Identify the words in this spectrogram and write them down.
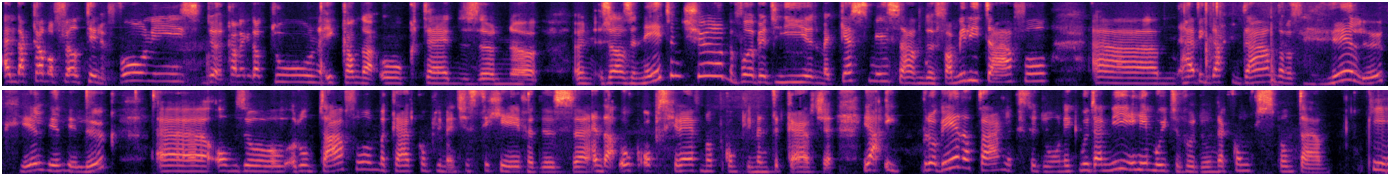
en dat kan ofwel telefonisch, kan ik dat doen. Ik kan dat ook tijdens een, een, zelfs een etentje, bijvoorbeeld hier met kerstmis aan de familietafel. ehm, heb ik dat gedaan. Dat was heel leuk, heel, heel, heel leuk. Uh, om zo rond tafel elkaar complimentjes te geven. Dus, uh, en dat ook opschrijven op complimentenkaartje. Ja, ik probeer dat dagelijks te doen. Ik moet daar niet geen moeite voor doen. Dat komt spontaan. Oké,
